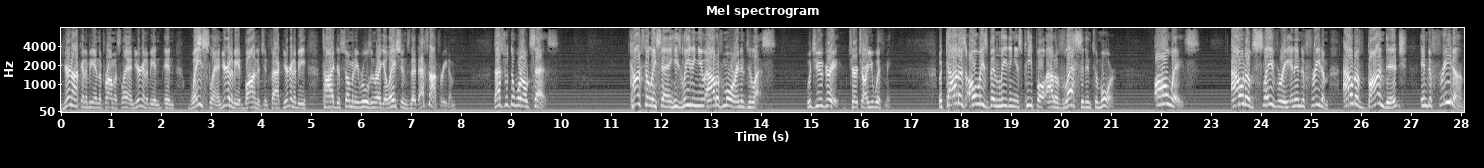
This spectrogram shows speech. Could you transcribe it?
You're not going to be in the promised land. You're going to be in, in wasteland. You're going to be in bondage. In fact, you're going to be tied to so many rules and regulations that that's not freedom. That's what the world says. Constantly saying he's leading you out of more and into less. Would you agree? Church, are you with me? But God has always been leading his people out of less and into more. Always. Out of slavery and into freedom. Out of bondage into freedom.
